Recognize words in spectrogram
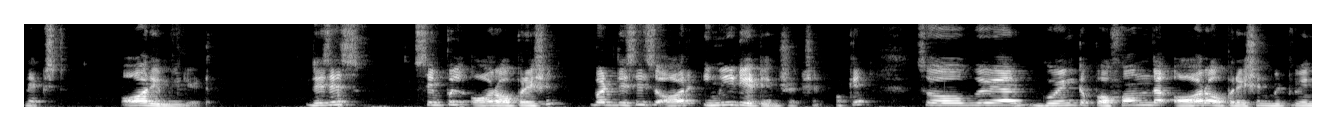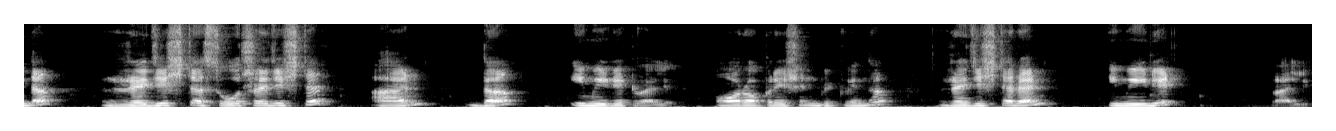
next or immediate this is simple or operation but this is or immediate instruction okay so we are going to perform the or operation between the register source register and the immediate value. Or operation between the register and immediate value.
